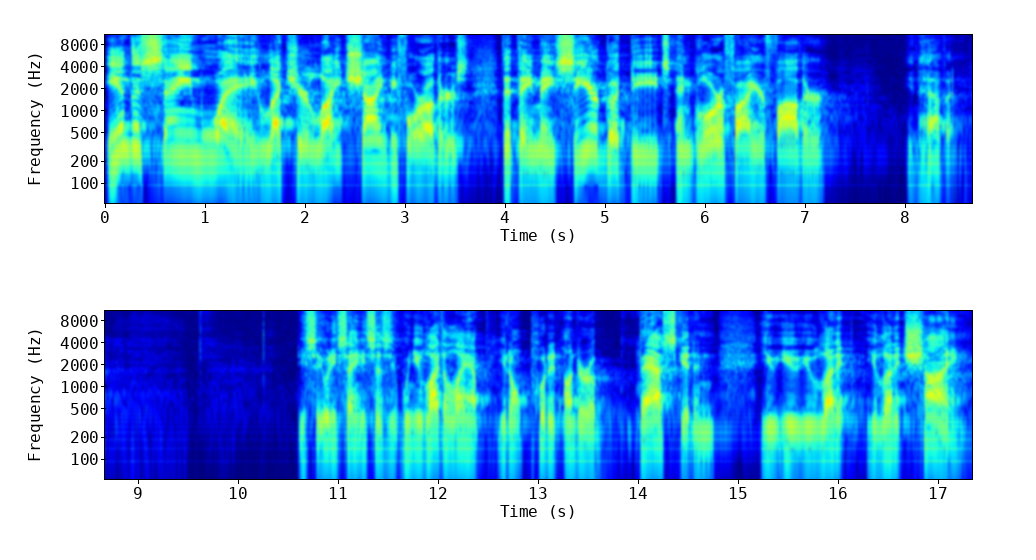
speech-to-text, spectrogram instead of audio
In the same way, let your light shine before others, that they may see your good deeds and glorify your Father in heaven. Do you see what he's saying? He says, when you light a lamp, you don't put it under a basket and you, you, you, let, it, you let it shine.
